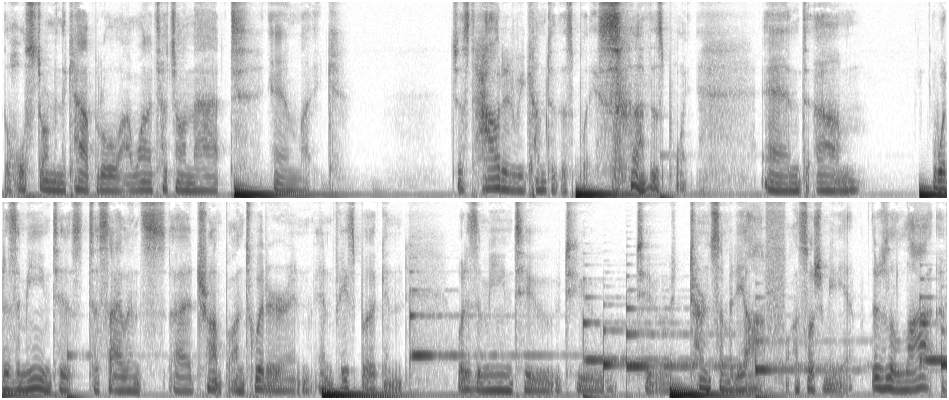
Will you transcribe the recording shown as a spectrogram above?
The whole storm in the Capitol. I want to touch on that and like, just how did we come to this place at this point, and um, what does it mean to to silence uh, Trump on Twitter and, and Facebook? And what does it mean to to to turn somebody off on social media? There's a lot of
